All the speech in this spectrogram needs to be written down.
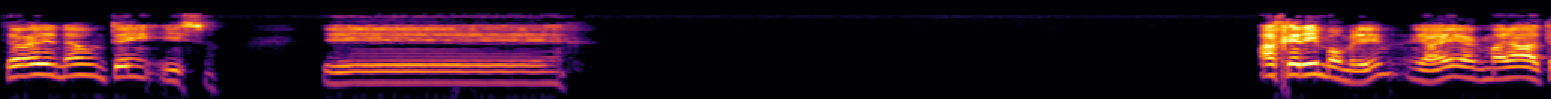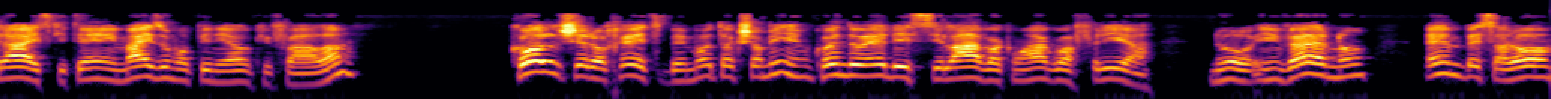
então ele não tem isso. E Acherim Omrim, e aí a atrás que tem mais uma opinião que fala, Kol Sherochet Bemot Akshamim, quando ele se lava com água fria no inverno, Em Besarom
